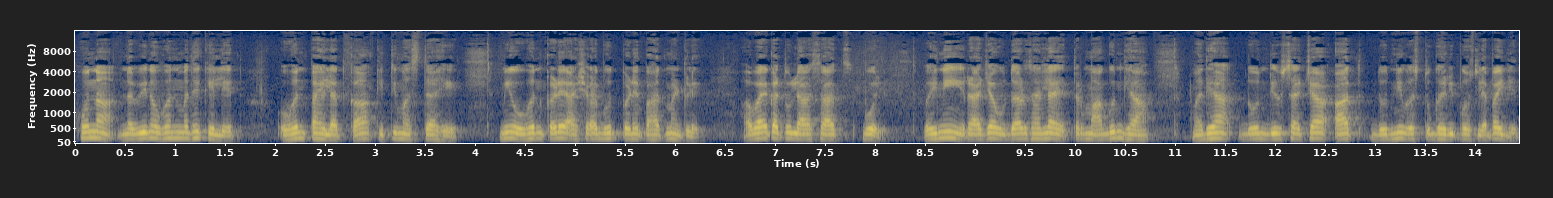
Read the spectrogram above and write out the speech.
हो ना नवीन ओव्हनमध्ये केलेत. ओव्हन पाहिलात का? किती मस्त आहे. मी ओव्हनकडे आशाळभूतपणे पाहत म्हटले हवाय का तुला असाच बोल. वहिनी राजा उदार झालाय तर मागून घ्या. मध्या दोन दिवसाच्या आत दोन्ही वस्तू घरी पोचल्या पाहिजेत.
